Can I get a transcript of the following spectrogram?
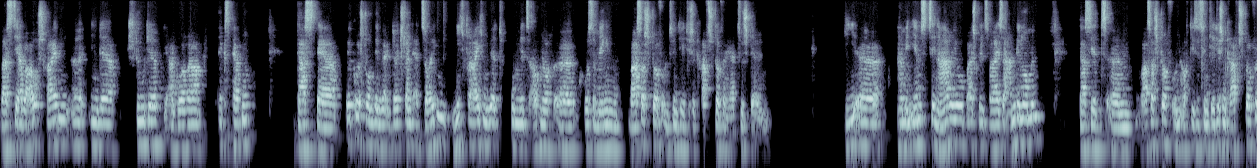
Was die aber auch schreiben äh, in der Studie, die Agora-Experten, dass der Ökostrom, den wir in Deutschland erzeugen, nicht reichen wird, um jetzt auch noch äh, große Mengen Wasserstoff und synthetische Kraftstoffe herzustellen die äh, haben in ihrem Szenario beispielsweise angenommen, dass jetzt ähm, Wasserstoff und auch diese synthetischen Kraftstoffe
